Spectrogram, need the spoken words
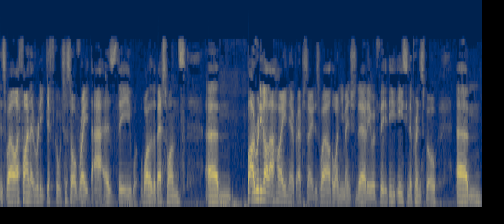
as well. I find it really difficult to sort of rate that as the one of the best ones. Um, but I really like that hyena episode as well, the one you mentioned earlier with the, the eating the principal. Um,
